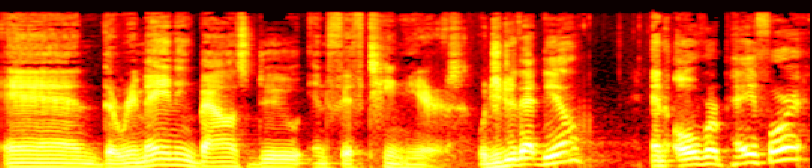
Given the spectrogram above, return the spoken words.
and the remaining balance due in 15 years. Would you do that deal and overpay for it?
